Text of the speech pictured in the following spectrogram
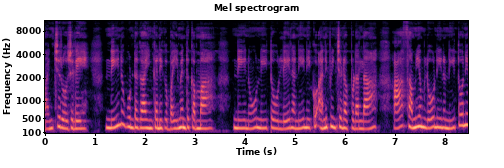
మంచి రోజులే. నేను ఉండగా ఇంకా నీకు భయం ఎందుకమ్మా నేను నీతో లేనని నీకు అనిపించినప్పుడల్లా ఆ సమయంలో నేను నీతోనే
